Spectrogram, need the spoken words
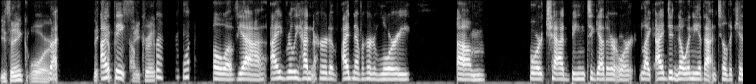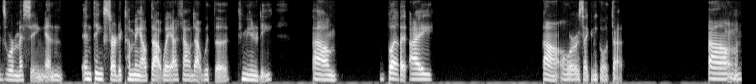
You think, or Right. I think- secret. oh of yeah. I really hadn't heard of I'd never heard of Lori um or Chad being together or like I didn't know any of that until the kids were missing and and things started coming out that way. I found out with the community. Um but I uh or was I gonna go with that? Um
